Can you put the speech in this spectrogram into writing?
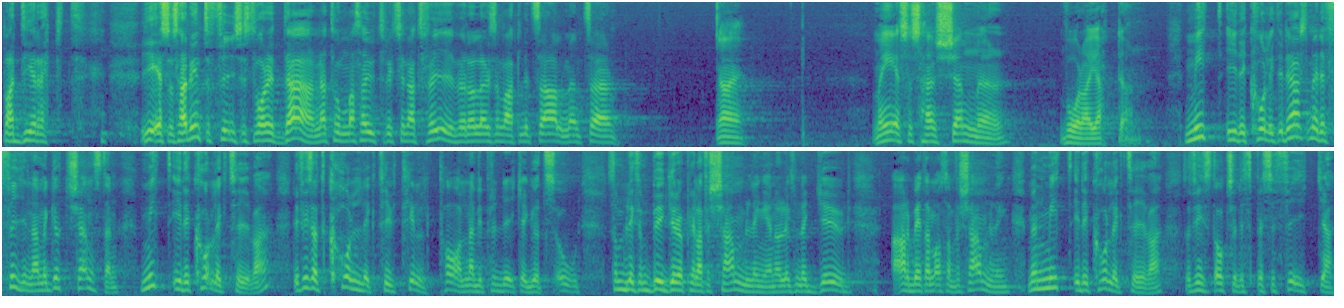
bara direkt. Jesus hade inte fysiskt varit där när Thomas har uttryckt sina tvivel eller liksom varit lite så allmänt så här. Nej, men Jesus han känner våra hjärtan. Mitt i det kollektiva, det är det här som är det fina med gudstjänsten. Mitt i det kollektiva, det finns ett kollektivt tilltal när vi predikar Guds ord som liksom bygger upp hela församlingen och liksom där Gud arbetar med oss som församling. Men mitt i det kollektiva så finns det också det specifika,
